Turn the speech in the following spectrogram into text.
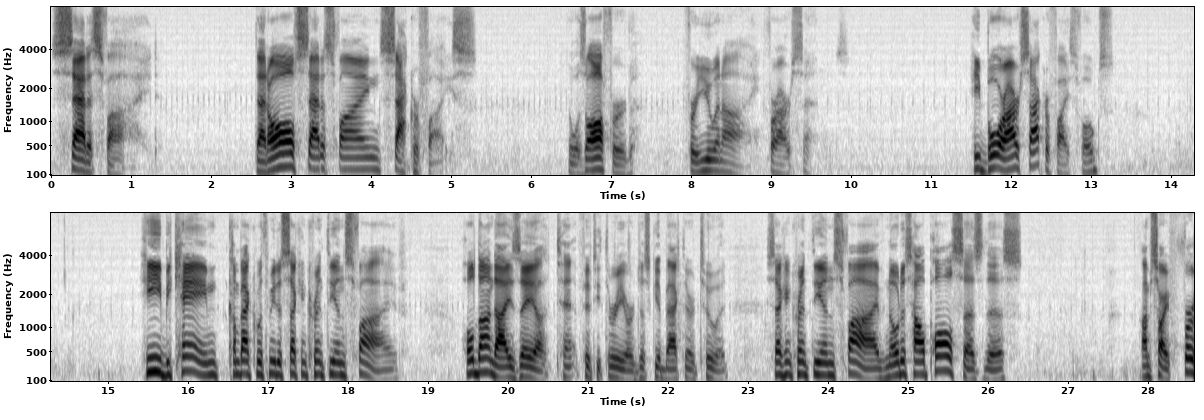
satisfied. That all satisfying sacrifice that was offered for you and I, for our sins. He bore our sacrifice, folks. He became, come back with me to 2 Corinthians 5. Hold on to Isaiah 10, 53 or just get back there to it. 2 Corinthians 5. Notice how Paul says this. I'm sorry, 1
